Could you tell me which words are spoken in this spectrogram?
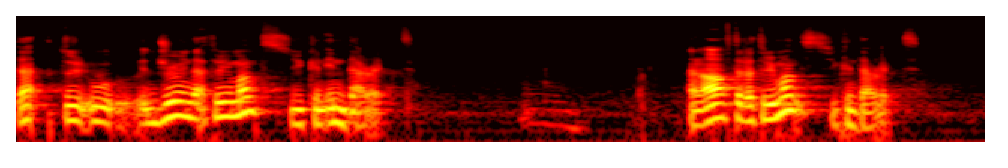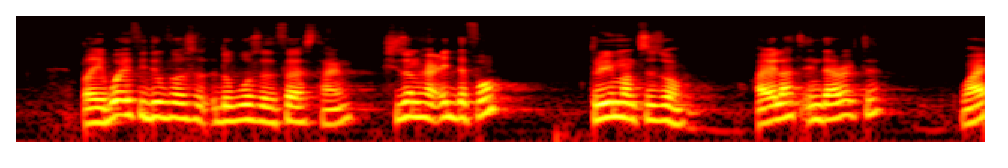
That th- during that three months, you can indirect, and after the three months, you can direct. But what if you divorce divorce her the first time? She's on her idda for three months as well. Are you allowed to indirect her? Why?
